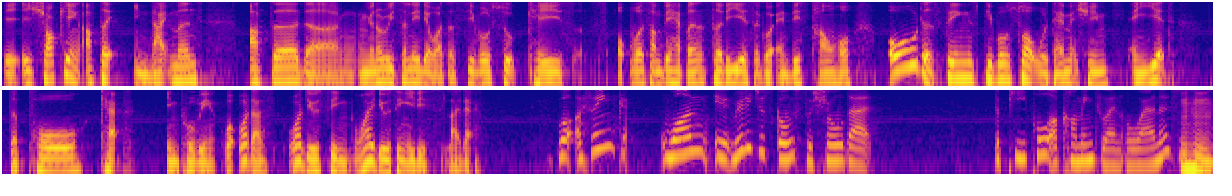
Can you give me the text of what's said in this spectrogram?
it- it's shocking after indictment after the you know recently there was a civil suit case over something happened 30 years ago and this town hall all the things people thought would damage him and yet the poll kept improving what, what does what do you think why do you think it is like that Well, I think one, it really just goes to show that the people are coming to an awareness. Mm-hmm.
